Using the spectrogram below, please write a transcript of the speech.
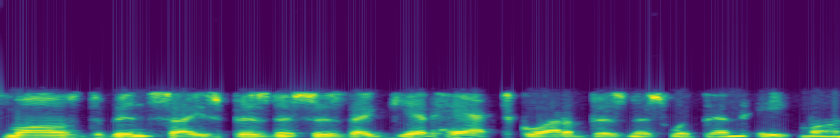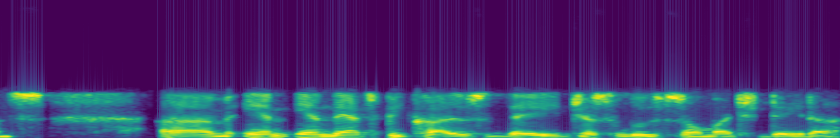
small to mid-sized businesses that get hacked go out of business within eight months, um, and and that's because they just lose so much data.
